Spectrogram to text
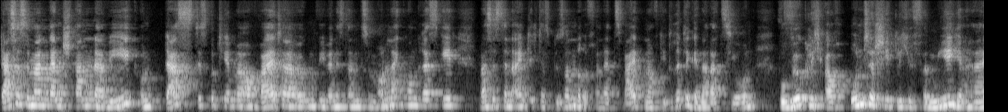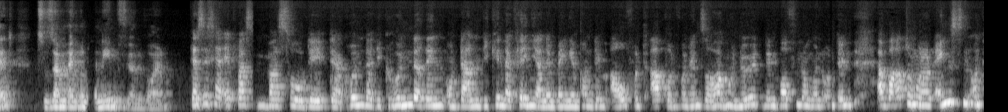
das ist immer ein ganz spannender Weg und das diskutieren wir auch weiter irgendwie, wenn es dann zum Online-Kongress geht. Was ist denn eigentlich das Besondere von der zweiten auf die dritte Generation, wo wirklich auch unterschiedliche Familien halt zusammen ein Unternehmen führen wollen? Das ist ja etwas, was so die, der Gründer, die Gründerin und dann die Kinder kriegen ja eine Menge von dem Auf und Ab und von den Sorgen und Nöten, den Hoffnungen und den Erwartungen und Ängsten und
